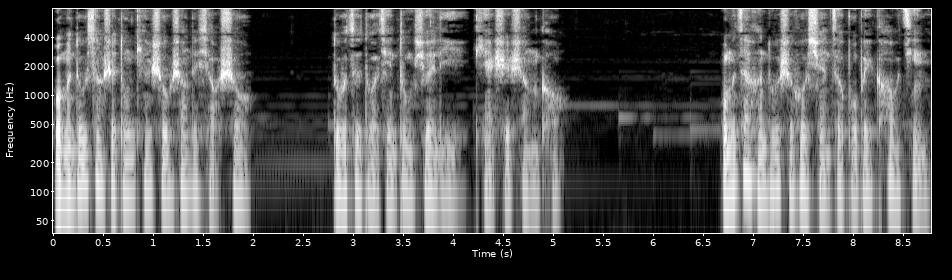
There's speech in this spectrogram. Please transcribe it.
我们都像是冬天受伤的小兽，独自躲进洞穴里舔舐伤口。我们在很多时候选择不被靠近，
